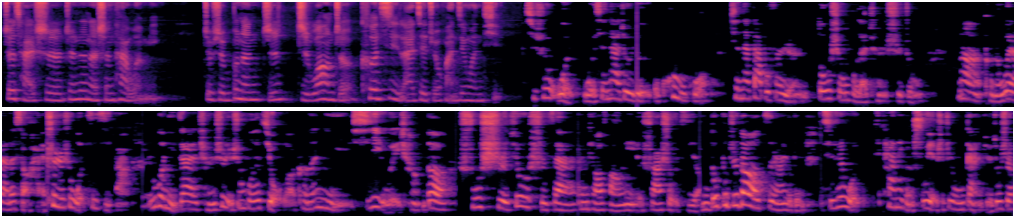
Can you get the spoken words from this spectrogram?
这才是真正的生态文明，就是不能只指望着科技来解决环境问题。其实我我现在就有一个困惑。现在大部分人都生活在城市中，那可能未来的小孩，甚至是我自己吧。如果你在城市里生活的久了，可能你习以为常的舒适就是在空调房里刷手机，你都不知道自然有多。其实我。看那本书也是这种感觉，就是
